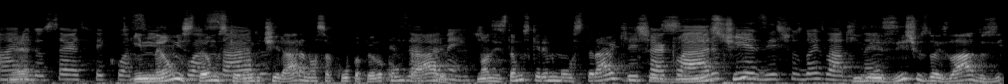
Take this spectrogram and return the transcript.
Ai, né? não deu certo, ficou assim. E não estamos assado. querendo tirar a nossa culpa, pelo contrário. Exatamente. Nós estamos querendo mostrar que Deixar isso claro existe. que existe os dois lados, que né? existe os dois lados e,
